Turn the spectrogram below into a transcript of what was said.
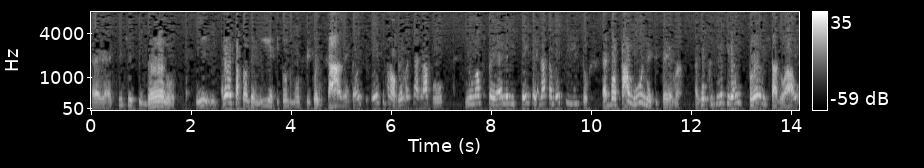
é, se suicidando, e, e, com essa pandemia que todo mundo ficou em casa, então esse, esse problema se agravou. E o nosso PL ele tenta exatamente isso, é botar luz nesse tema. A gente precisa criar um plano estadual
